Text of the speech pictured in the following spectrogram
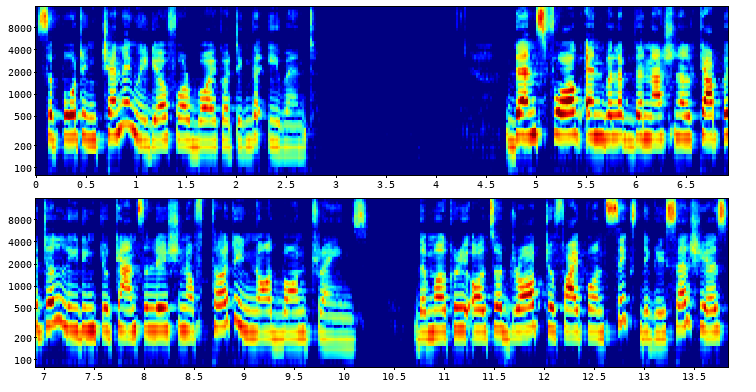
supporting Chennai media for boycotting the event. Dense fog enveloped the national capital leading to cancellation of 13 northbound trains. The mercury also dropped to 5.6 degrees Celsius,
